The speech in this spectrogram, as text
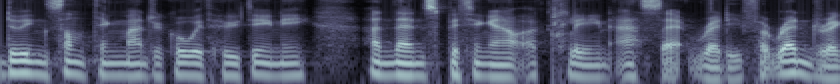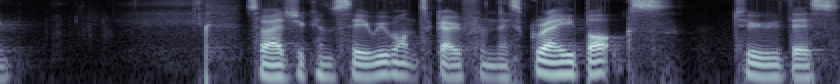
doing something magical with Houdini, and then spitting out a clean asset ready for rendering. So as you can see, we want to go from this grey box to this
